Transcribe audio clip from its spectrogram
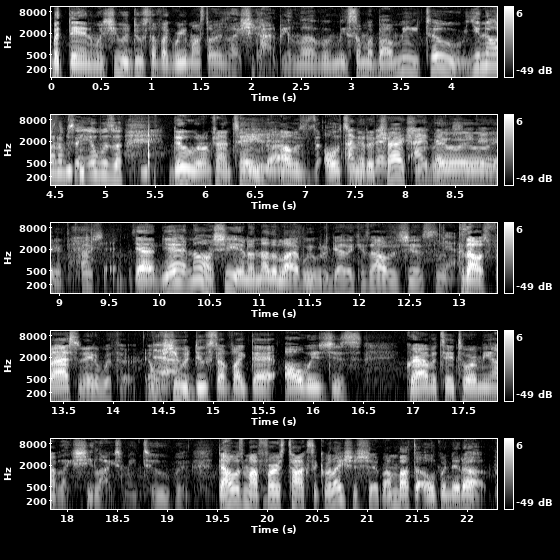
But then when she would do stuff like read my stories, like she got to be in love with me, something about me too. You know what I'm saying? It was a dude. I'm trying to tell you, that was the ultimate bet- attraction. I wait, wait, wait, wait. Oh shit. Yeah, yeah, no, she in another life we were together because I was just Yeah. because I was fascinated with her, and when she would do stuff like that, always just gravitate toward me. I'm like, she likes me too. But that was my first toxic relationship. I'm about to open it up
